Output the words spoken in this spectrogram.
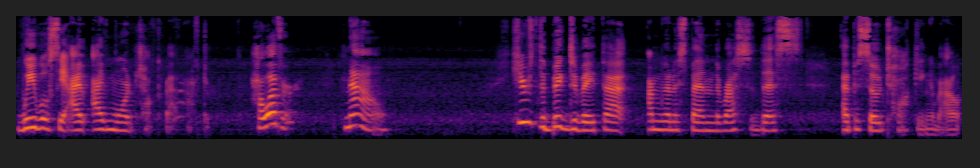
We will see. I, I have more to talk about after. However, now, here's the big debate that I'm going to spend the rest of this episode talking about.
